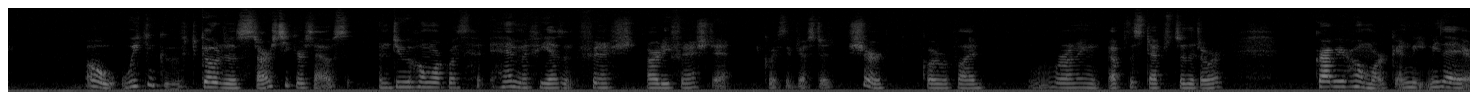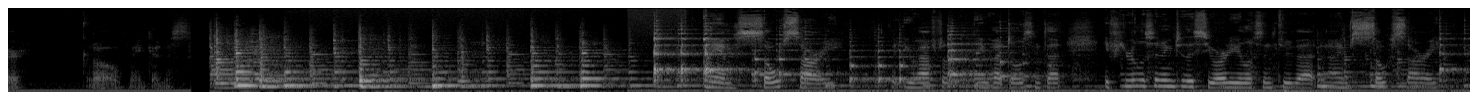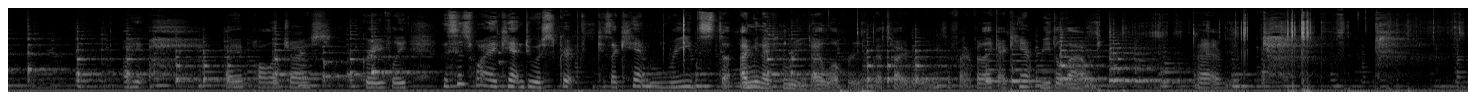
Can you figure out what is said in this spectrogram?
Oh, we can go to Starseeker's house and do homework with him if he hasn't finished already finished it. Koi suggested. Sure, Koi replied, running up the steps to the door. Grab your homework and meet me there. Oh my goodness. So sorry that you have to you had to listen to that. If you're listening to this, you already listened through that, and I am so sorry. I I apologize gravely. This is why I can't do a script because I can't read stuff. I mean, I can read. I love reading. That's how I write things are fire. But like, I can't read aloud. And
